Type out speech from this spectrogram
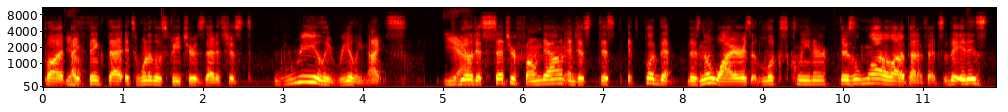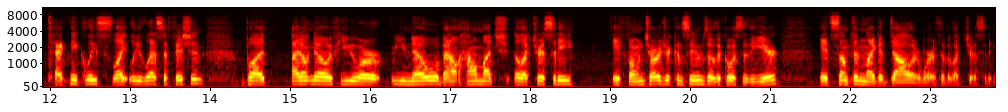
but yeah. I think that it's one of those features that is just really, really nice. Yeah. To be able to just set your phone down and just just it's plugged in. There's no wires. It looks cleaner. There's a lot a lot of benefits. It is technically slightly less efficient, but I don't know if you are you know about how much electricity a phone charger consumes over the course of the year. It's something like a dollar worth of electricity.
